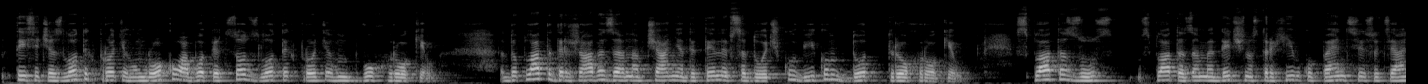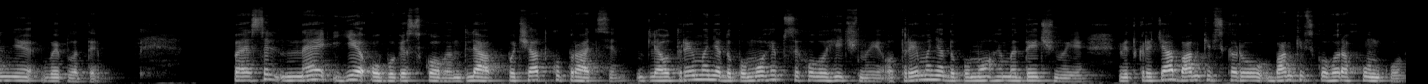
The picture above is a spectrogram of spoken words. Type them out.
1000 злотих протягом року або 500 злотих протягом двох років. Доплата держави за навчання дитини в садочку віком до 3 років. Сплата ЗУС, сплата за медичну страхівку, пенсію, соціальні виплати. Песель не є обов'язковим для початку праці, для отримання допомоги психологічної, отримання допомоги медичної, відкриття банківського, рахунку,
